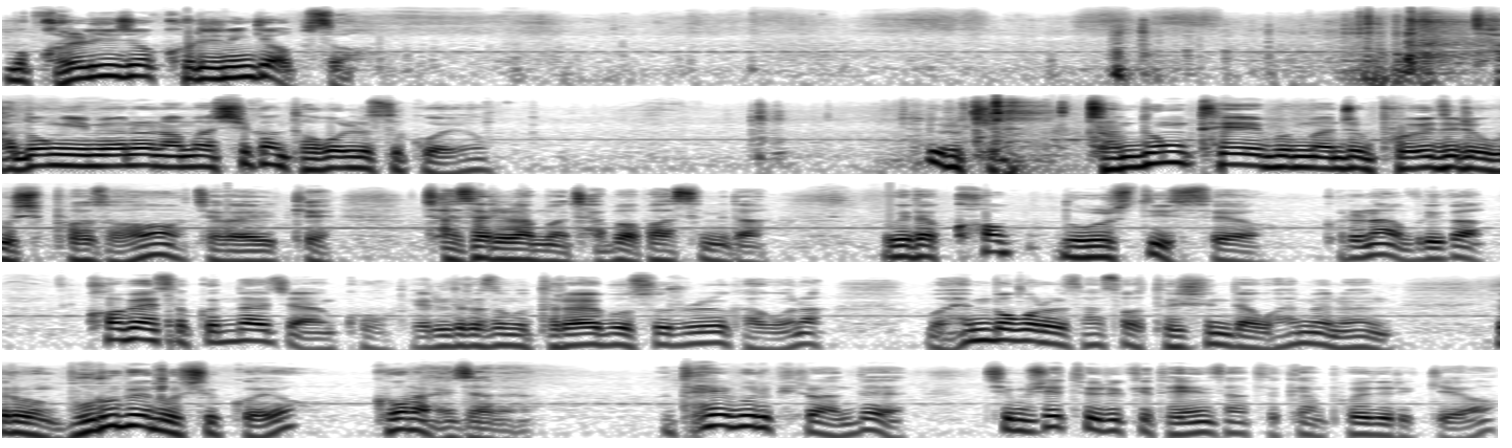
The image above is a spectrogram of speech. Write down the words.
뭐 걸리적 거리는 게 없어. 자동이면은 아마 시간 더 걸렸을 거예요. 이렇게 전동 테이블만 좀 보여드리고 싶어서 제가 이렇게 자세를 한번 잡아봤습니다. 여기다 컵 놓을 수도 있어요. 그러나 우리가 컵에서 끝나지 않고 예를 들어서 뭐 드라이브 스루를 가거나 뭐 햄버거를 사서 드신다고 하면은 여러분 무릎에 놓으실 거예요? 그건 아니잖아요. 테이블이 필요한데 지금 시트 이렇게 돼 있는 상태 그냥 보여드릴게요.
